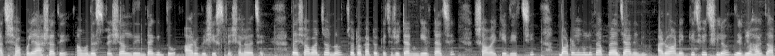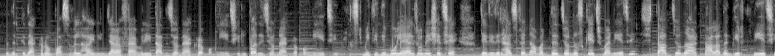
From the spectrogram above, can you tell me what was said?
আজ সকলে আসাতে আমাদের স্পেশাল দিনটা কিন্তু আরও বেশি স্পেশাল হয়েছে। তাই সবার জন্য ছোটখাটো কিছু রিটার্ন গিফট আছে, সবাইকে দিচ্ছি। বটলগুলোতে আপনারা জানেনই আরও অনেক কিছুই ছিল যেগুলো হয়তো আপনাদেরকে দেখানো পসিবল হয়নি। যারা ফ্যামিলি তাদের জন্য একরকম নিয়েছি, রূপাদির জন্য একরকম নিয়েছি। স্মৃতিদি বলে একজন এসেছে যে, দিদির হাজবেন্ড আমাদের জন্য স্কেচ বানিয়েছে, তার জন্য আর একটা আলাদা গিফট নিয়েছি।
